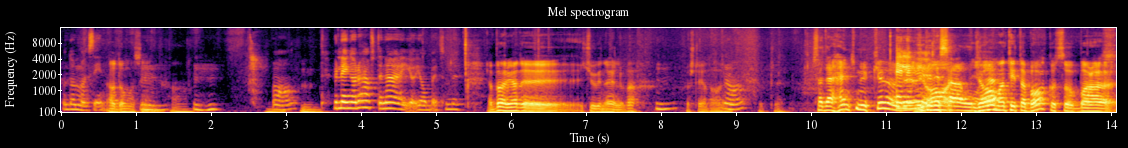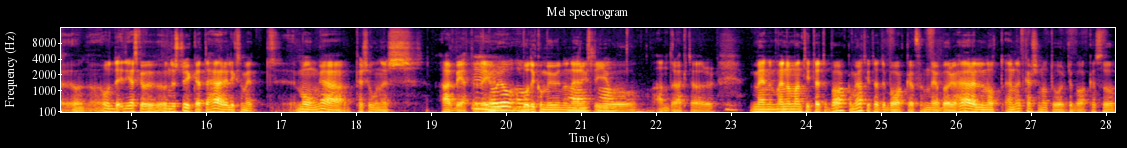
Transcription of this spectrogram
och de har sin. Ja, de har sin. Mm. Ja. Mhm. Ja. Mm. Hur länge har du haft det här jo- jobbet som du? Jag började 2011, Mm. första januari. Ja. Så eh, Så det har hänt mycket under, under dessa Ja, år. ja, om man tittar bakåt så bara... Och jag ska understryka att det här är liksom ett många personers arbete. Mm. Det är ju Jo, jo, ja. både kommun och Ja, näringsliv ja. och andra aktörer. Men, men om man tittar tillbaka, om jag tittar tillbaka från när jag började här eller något, ännu kanske något år tillbaka så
